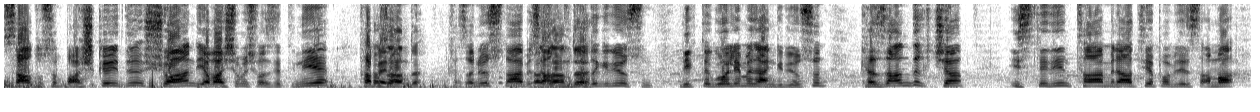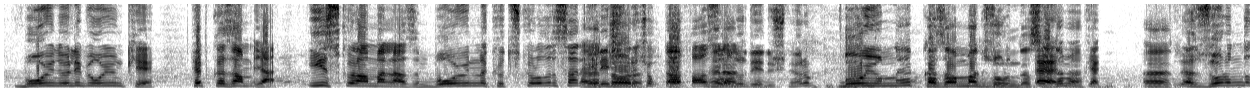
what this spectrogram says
Santos'a başkaydı. Şu an yavaşlamış vaziyette. Niye? Tabela. Kazandı. Kazanıyorsun abi. Kazandı. Sen kupada gidiyorsun. Ligde gol yemeden gidiyorsun. Kazandıkça istediğin tamiratı yapabilirsin. Ama bu oyun öyle bir oyun ki hep kazan ya iyi skor alman lazım. Bu oyunla kötü skor alırsan Evet, eleştiri doğru. çok daha Evet, fazla helal. olur diye düşünüyorum. Bu oyunla hep kazanmak zorundasın Evet. değil mi? Ya, Evet. ya zorunda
